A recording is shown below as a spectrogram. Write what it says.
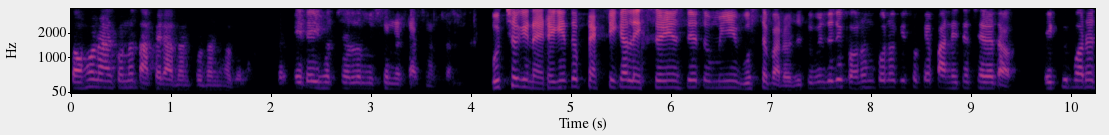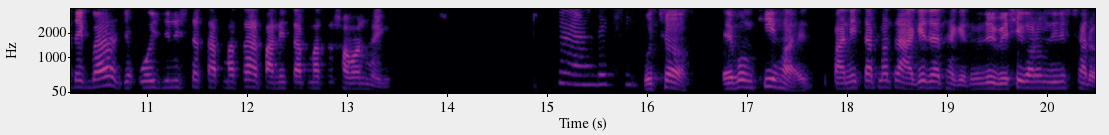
তখন আর কোনো তাপের আদান প্রদান হবে না। এটাই হচ্ছে হলো মিশ্রণের তাপমাত্রা। বুঝছ কিনা? এটা কিন্তু প্র্যাকটিক্যাল এক্সপিরিয়েন্স দিয়ে তুমি বুঝতে পারো যে তুমি যদি গরম কোনো কিছুকে পানিতে ছেড়ে দাও একটু পরে দেখবা যে ওই জিনিসটার তাপমাত্রা আর পানির তাপমাত্রা সমান হয়ে গেছে। হ্যাঁ দেখি বুঝছ? এবং কি হয়? পানির তাপমাত্রা আগে যা থাকে তুমি যদি বেশি গরম জিনিস ছাড়ো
